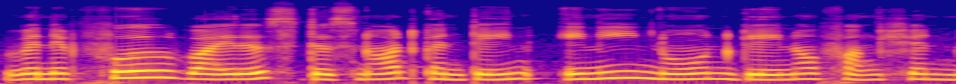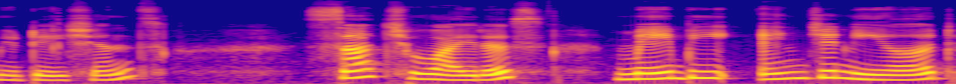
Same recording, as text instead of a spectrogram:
when a full virus does not contain any known gain of function mutations, such virus may be engineered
